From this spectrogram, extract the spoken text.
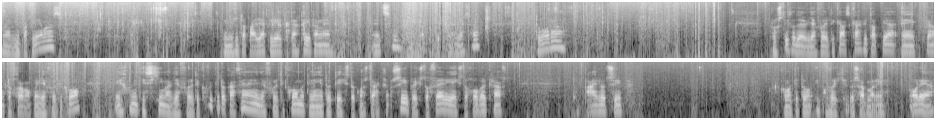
Να δούμε τα πλοία μας. Θυμίζω τα παλιά πλοία, κοιτάξτε, ήταν έτσι. Τα μέσα. Τώρα προστίθονται διαφορετικά σκάφη τα οποία ε, πέραν από το χρώμα που είναι διαφορετικό έχουν και σχήμα διαφορετικό και το καθένα είναι διαφορετικό με την έννοια το ότι έχει το construction ship, έχει το ferry, έχει το hovercraft, το pilot ship, ακόμα και το υποβρύχιο, το submarine. Ωραία,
